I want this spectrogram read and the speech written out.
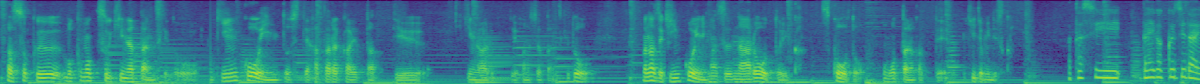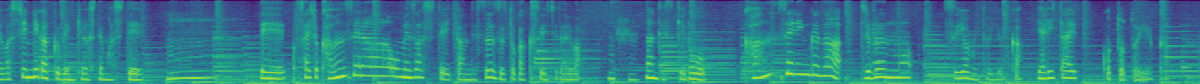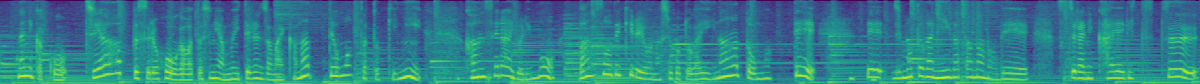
す。早速僕もすごい気になったんですけど銀行員として働かれたっていう経験があるっていう話だったんですけど、まあ、なぜ銀行員にまずなろうというかつこうと思ったのかって聞いてもいいですか？私大学時代は心理学勉強してまして。で最初カウンセラーを目指していたんですずっと学生時代は。なんですけどカウンセリングが自分の強みというかやりたいことというか何かこうチアアップする方が私には向いてるんじゃないかなって思った時にカウンセラーよりも伴走できるような仕事がいいなと思ってで地元が新潟なのでそちらに帰りつつ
